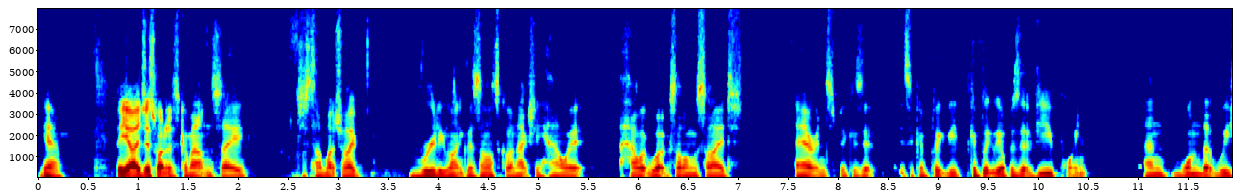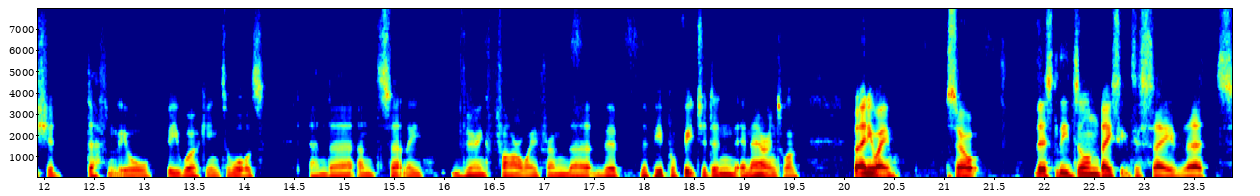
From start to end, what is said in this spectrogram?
Yeah. But yeah, I just wanted to come out and say just how much I really like this article and actually how it how it works alongside Aaron's because it, it's a completely completely opposite viewpoint and one that we should definitely all be working towards and uh, and certainly veering far away from the, the, the people featured in, in Aaron's one. But anyway, so this leads on basically to say that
